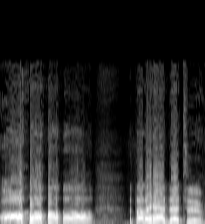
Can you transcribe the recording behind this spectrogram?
Oh! I thought I had that too.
